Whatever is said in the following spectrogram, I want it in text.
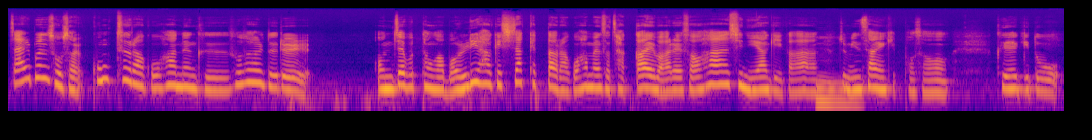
짧은 소설 콩트라고 하는 그 소설들을 언제부턴가 멀리 하기 시작했다라고 하면서 작가의 말에서 하신 이야기가 음. 좀 인상이 깊어서 그 얘기도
